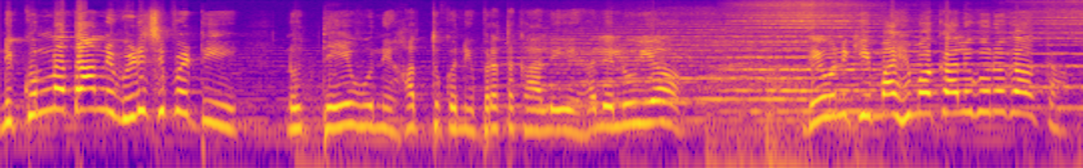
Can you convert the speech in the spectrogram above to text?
నీకున్న దాన్ని విడిచిపెట్టి నువ్వు దేవుని హత్తుకొని బ్రతకాలి. హల్లెలూయా. దేవునికి మహిమ కలుగునుగాక.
